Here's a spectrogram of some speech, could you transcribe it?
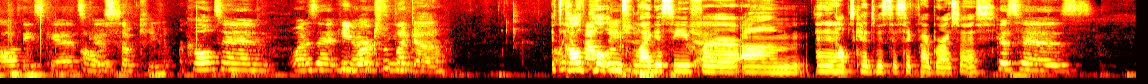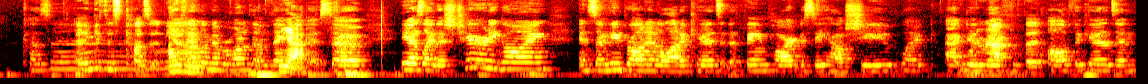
all of these kids. Oh, it was so cute. Colton, what is it? He knows works with he- like a. it's Like a called colton's legacy Yeah. for um and it helps kids with cystic fibrosis Because his cousin. I think it's his cousin. Yeah. think- family member, one of them, they Yeah. have it. So he has like this charity going, and so he brought in a lot of kids at the theme park to see how she like acted Would with react with it. all of the kids, and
